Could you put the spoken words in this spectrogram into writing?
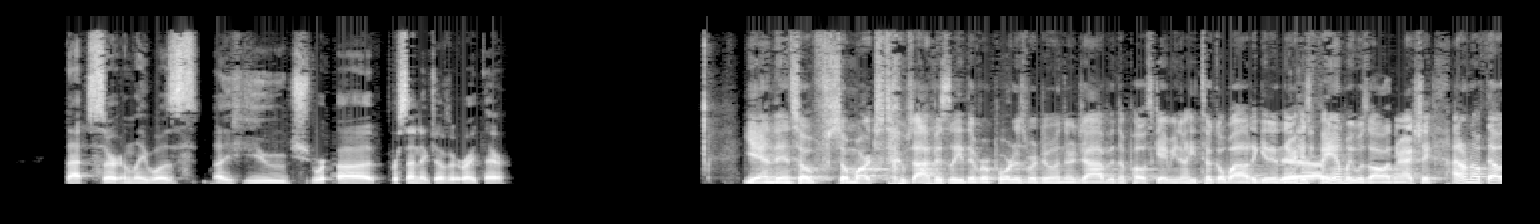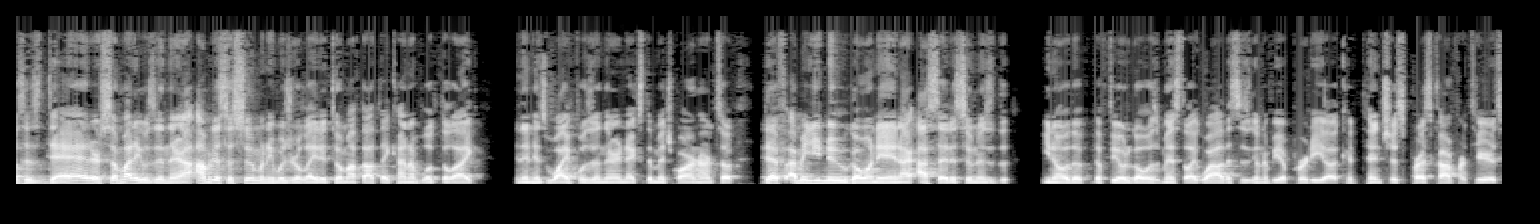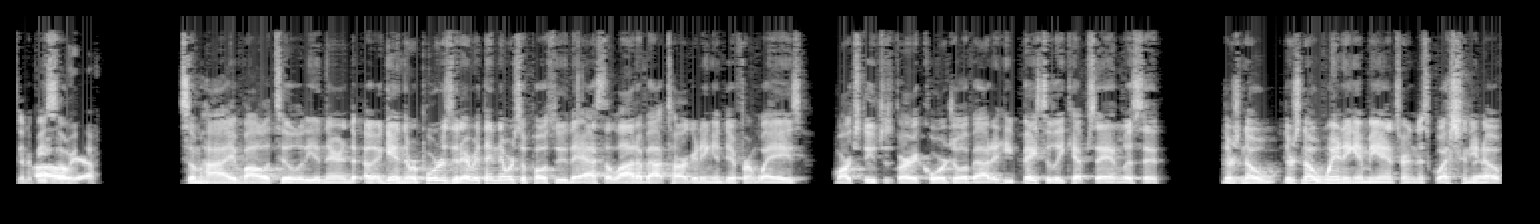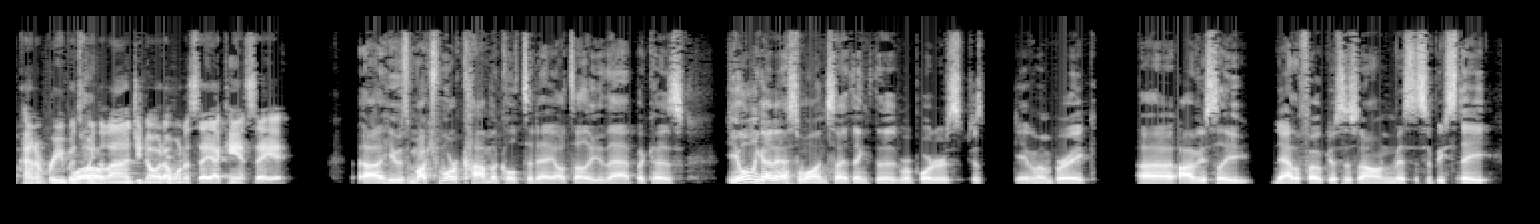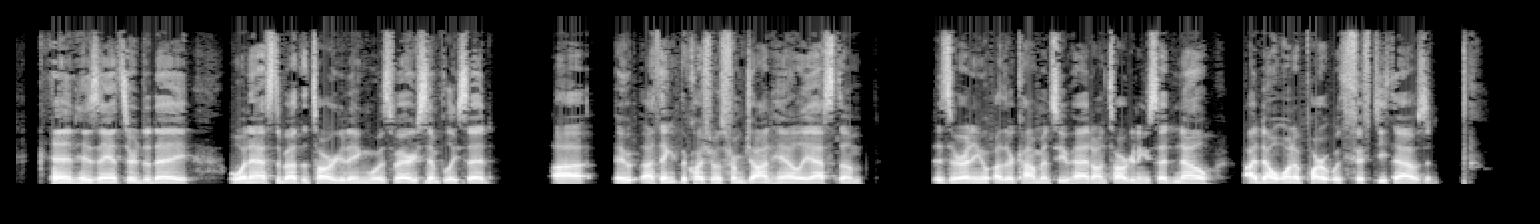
that certainly was a huge uh, percentage of it right there. Yeah, and then so so Mark Stoops, obviously the reporters were doing their job in the post game. You know, he took a while to get in there. Yeah. His family was all in there. Actually, I don't know if that was his dad or somebody was in there. I'm just assuming he was related to him. I thought they kind of looked alike and then his wife was in there next to Mitch Barnhart. So, def, I mean, you knew going in. I, I said as soon as the you know the the field goal was missed, like, wow, this is going to be a pretty uh, contentious press conference here. It's going to be oh, some yeah. Some high volatility in there. And uh, again, the reporters did everything they were supposed to do. They asked a lot about targeting in different ways. Mark Stoops was very cordial about it. He basically kept saying, "Listen." There's no, there's no winning in me answering this question. You yeah. know, kind of read between well, the lines. You know what I want to say. I can't say it. Uh, he was much more comical today, I'll tell you that, because he only got asked once. I think the reporters just gave him a break. Uh, obviously, now the focus is on Mississippi State. And his answer today, when asked about the targeting, was very simply said, uh, it, I think the question was from Jon Hale. He asked him, Is there any other comments you had on targeting? He said, No, I don't want to part with 50,000.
